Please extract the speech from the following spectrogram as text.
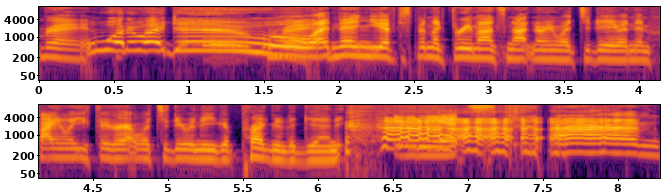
Right. What do I do? Right. And then you have to spend like three months not knowing what to do, and then finally you figure out what to do, and then you get pregnant again. Idiots. um,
